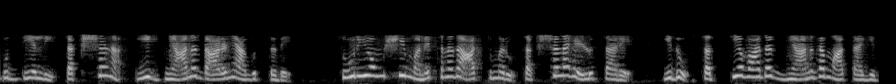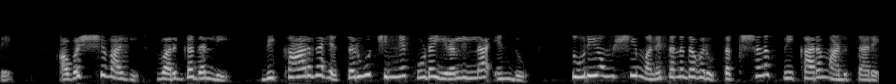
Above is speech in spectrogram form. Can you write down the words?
ಬುದ್ಧಿಯಲ್ಲಿ ತಕ್ಷಣ ಈ ಜ್ಞಾನ ಧಾರಣೆ ಆಗುತ್ತದೆ. ಸೂರ್ಯವಂಶಿ ಮನೆತನದ ಆತ್ಮರು ತಕ್ಷಣ ಹೇಳುತ್ತಾರೆ, ಇದು ಸತ್ಯವಾದ ಜ್ಞಾನದ ಮಾತಾಗಿದೆ. ಅವಶ್ಯವಾಗಿ ಸ್ವರ್ಗದಲ್ಲಿ ವಿಕಾರದ ಹೆಸರೂ ಚಿಹ್ನೆ ಕೂಡ ಇರಲಿಲ್ಲ ಎಂದು ಸೂರ್ಯವಂಶಿ ಮನೆತನದವರು ತಕ್ಷಣ ಸ್ವೀಕಾರ ಮಾಡುತ್ತಾರೆ.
